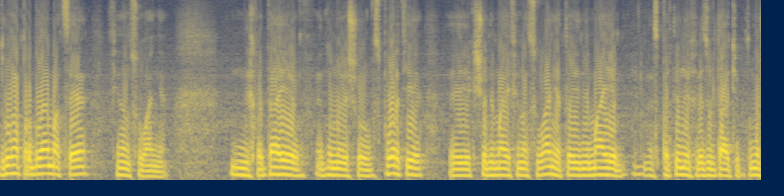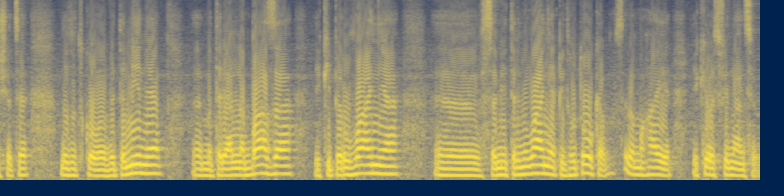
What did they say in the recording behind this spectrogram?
Друга проблема це фінансування. Не вистачає, я думаю, що в спорті, е, якщо немає фінансування, то і немає спортивних результатів, тому що це додатково вітаміни, е, матеріальна база, екіпірування, е, самі тренування, підготовка, все вимагає якихось фінансів.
